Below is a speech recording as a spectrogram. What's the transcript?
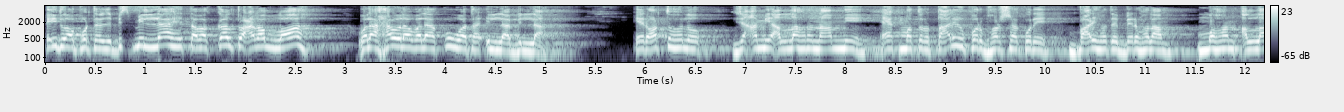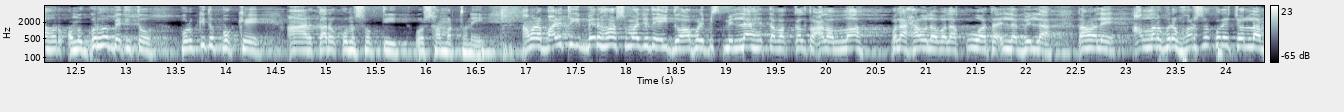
এই দোয়া পড়তে হবে বিসমিল্লাহ তাওয়াক্কাল তো আল্লাহ ওলা হাউলা ওয়ালা কুয়াতা ইল্লা বিল্লাহ। এর অর্থ হলো যে আমি আল্লাহর নাম নিয়ে একমাত্র তারই উপর ভরসা করে বাড়ি হতে বের হলাম। মহান আল্লাহর অনুগ্রহ ব্যতীত প্রকৃতপক্ষে আর কারও কোনো শক্তি ও সামর্থ্য নেই। আমরা বাড়ি থেকে বের হওয়ার সময় যদি এই দোয়া পড়ি, বিসমিল্লাহ তাবাক্কাল তো আল্লাহ বলা হাউলা বলা কুয়াতা ইল্লা বিল্লাহ, তাহলে আল্লাহর উপরে ভরসা করে চললাম।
